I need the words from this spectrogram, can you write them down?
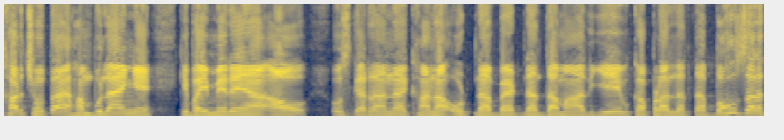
खर्च होता है। हम बुलाएँगे कि भाई मेरे यहाँ आओ। उसका रहना खाना उठना बैठना दामाद ये कपड़ा लत्ता बहुत सारा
